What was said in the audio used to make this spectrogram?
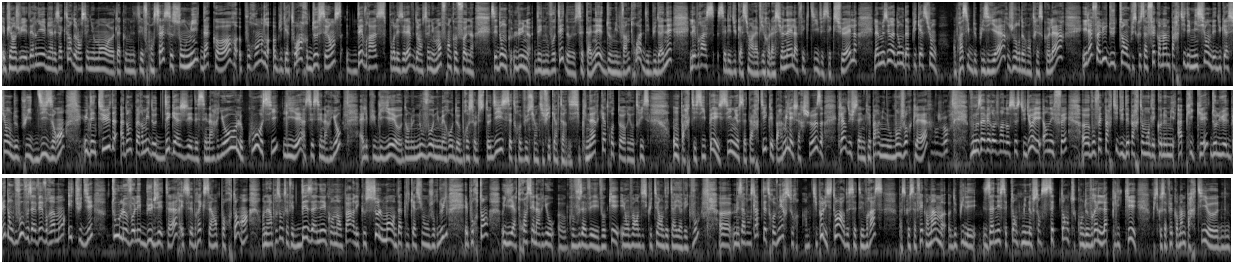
Et puis en juillet dernier, eh bien, les acteurs de l'enseignement euh, de la communauté française se sont mis d'accord pour rendre obligatoire deux séances d'Evras pour les élèves de l'enseignement francophone. C'est donc l'une des nouveautés de cette année 2023, début d'année. L'Evras, c'est l'éducation à la vie relationnelle, affective et sexuelle. La mesure est donc d'application en principe depuis hier, jour de rentrée scolaire. Il a fallu du temps, puisque ça fait quand même partie des missions de l'éducation depuis dix ans. Une étude a donc permis de dégager des scénarios, le coût aussi liée à ces scénarios. Elle est publiée dans le nouveau numéro de Brussels Studies, cette revue scientifique interdisciplinaire. Quatre auteurs et autrices ont participé et signent cet article. Et parmi les chercheuses, Claire Duchesne, qui est parmi nous. Bonjour Claire. Bonjour. Vous nous avez rejoint dans ce studio et en effet, vous faites partie du département de l'économie appliquée de l'ULB. Donc vous, vous avez vraiment étudié tout le volet budgétaire. Et c'est vrai que c'est important. Hein. On a l'impression que ça fait des années qu'on en parle et que seulement d'application aujourd'hui. Et pourtant, il y a trois scénarios euh, que vous avez évoqués et on va en discuter en détail avec vous. Euh, mais avant cela, peut-être revenir sur un petit peu l'histoire de cet Evras, parce que ça fait quand même euh, depuis les années 70, 1970, qu'on devrait l'appliquer, puisque ça fait quand même partie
